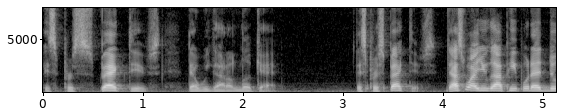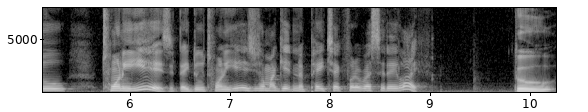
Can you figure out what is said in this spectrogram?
It's perspectives that we gotta look at. It's perspectives. That's why you got people that do 20 years. If they do 20 years, you're talking about getting a paycheck for the rest of their life. Do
